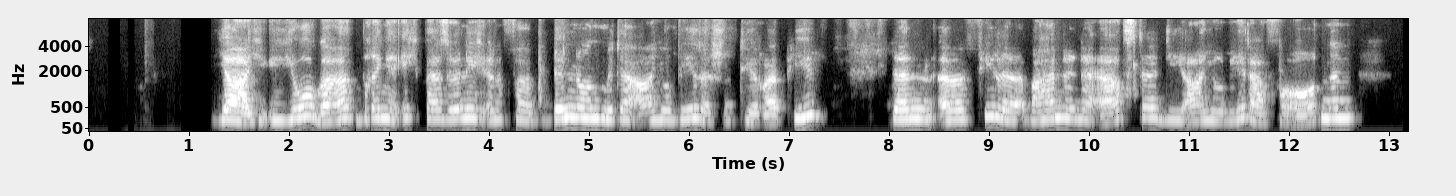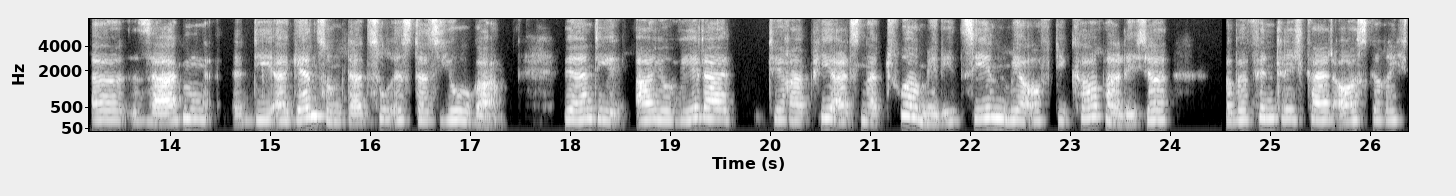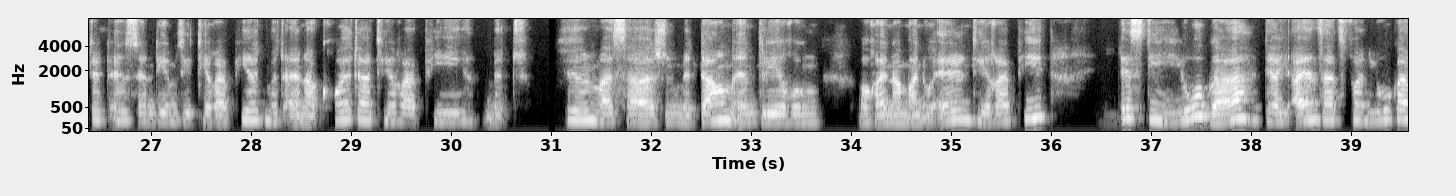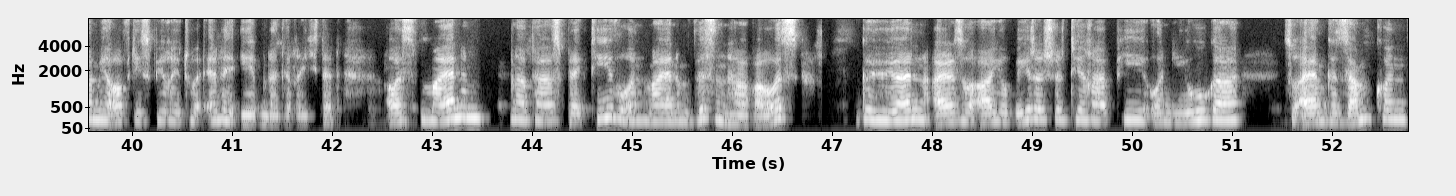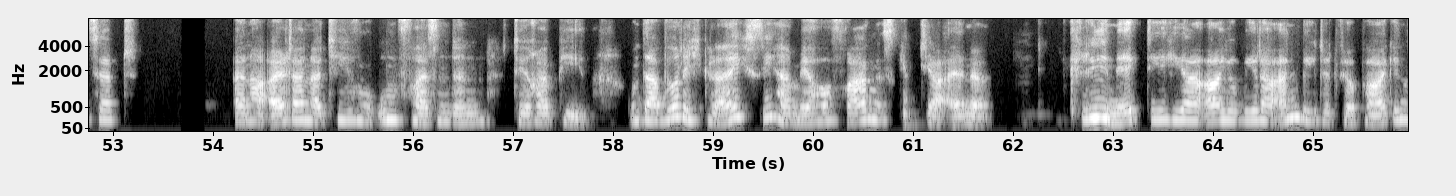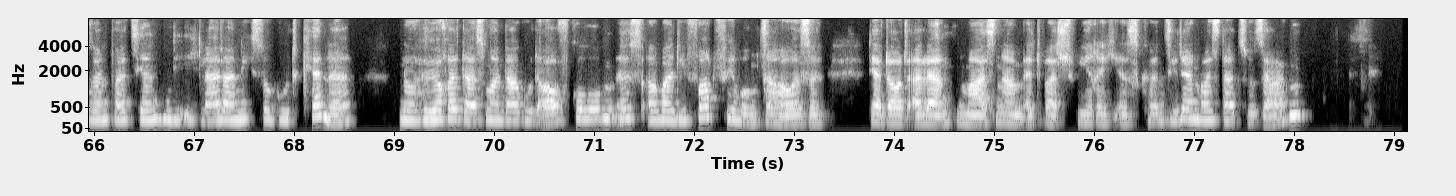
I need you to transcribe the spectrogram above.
Ja, Yoga bringe ich persönlich in Verbindung mit der ayurvedischen Therapie. Denn äh, viele behandelnde Ärzte, die Ayurveda verordnen, äh, sagen, die Ergänzung dazu ist das Yoga. Während die Ayurveda-Therapie als Naturmedizin mehr auf die körperliche Befindlichkeit ausgerichtet ist, indem sie therapiert mit einer Kräutertherapie, mit Höhlenmassagen, mit Darmentleerung, auch einer manuellen Therapie, ist die Yoga, der Einsatz von Yoga mehr auf die spirituelle Ebene gerichtet. Aus meiner Perspektive und meinem Wissen heraus gehören also ayurvedische Therapie und Yoga zu einem Gesamtkonzept einer alternativen, umfassenden Therapie. Und da würde ich gleich Sie, Herr Mehrhoff, fragen, es gibt ja eine Klinik, die hier Ayurveda anbietet für Parkinson-Patienten, die ich leider nicht so gut kenne. Nur höre, dass man da gut aufgehoben ist, aber die Fortführung zu Hause der dort erlernten Maßnahmen etwas schwierig ist. Können Sie denn was dazu sagen?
